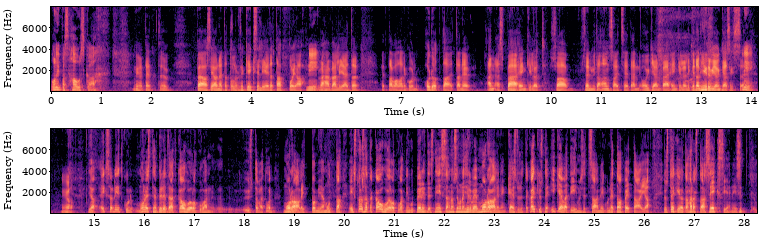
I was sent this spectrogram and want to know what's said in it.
olipas hauskaa. Niin, että, että pääasia on, että tulee kekseliäitä tappoja Niin. vähän väliä, että, että tavallaan niin kuin odottaa, että ne NS-päähenkilöt saa sen, mitä ansaitsee tämän oikean päähenkilön, eli tämän hirviön käsissä. Niin. Joo. Ja eikö se ole niitä, kun monestihan pidetään, että kauhuelokuvan ystävät on moraalittomia, mutta eikö toisaalta kauhuelokuvat niin kuin perinteisesti, niissähän on semmoinen hirveän moraalinen käsitys, että kaikki just ne ikävät ihmiset saa, niin kuin ne tapetaan, ja jos tekee jotain, harrastaa seksiä, niin sitten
